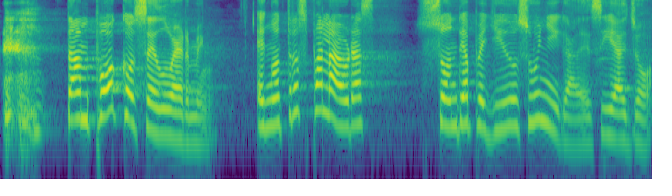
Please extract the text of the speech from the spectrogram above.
tampoco se duermen. En otras palabras, son de apellido Zúñiga, decía yo.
